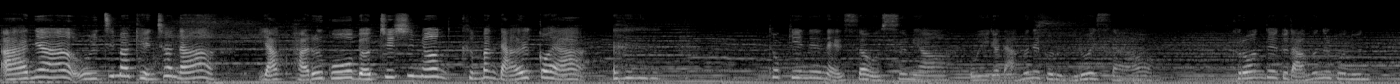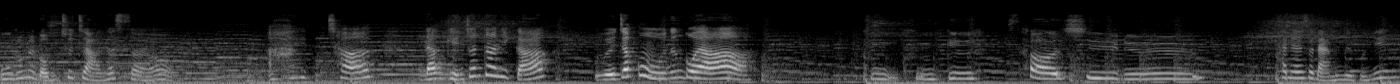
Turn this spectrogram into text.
아 아니야 울지 마 괜찮아. 약 바르고 며칠 쉬면 금방 나을 거야. 토끼는 애써 웃으며 오히려 나무늘보를 위로했어요. 그런데도 나무늘보는 울음을 멈추지 않았어요. 아이, 참. 난 괜찮다니까. 왜 자꾸 우는 거야? 그, 그게 사실은 하면서 나무늘보는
